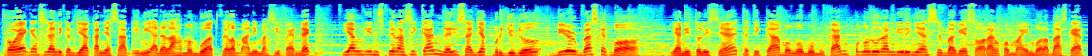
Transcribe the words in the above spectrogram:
Proyek yang sedang dikerjakannya saat ini adalah membuat film animasi pendek yang diinspirasikan dari sajak berjudul Dear Basketball yang ditulisnya ketika mengumumkan pengunduran dirinya sebagai seorang pemain bola basket.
